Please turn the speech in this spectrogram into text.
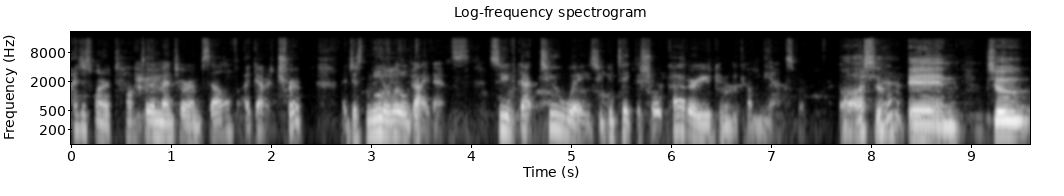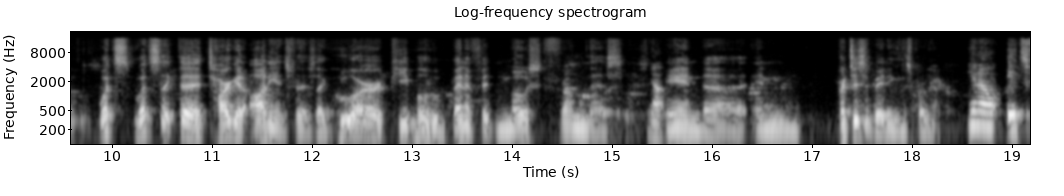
I just want to talk to the mentor himself. I got a trip. I just need a little guidance. So you've got two ways. You can take the shortcut or you can become the expert. Awesome. Yeah. and so what's what's like the target audience for this? Like who are people who benefit most from this yep. and uh and participating in this program you know, it's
